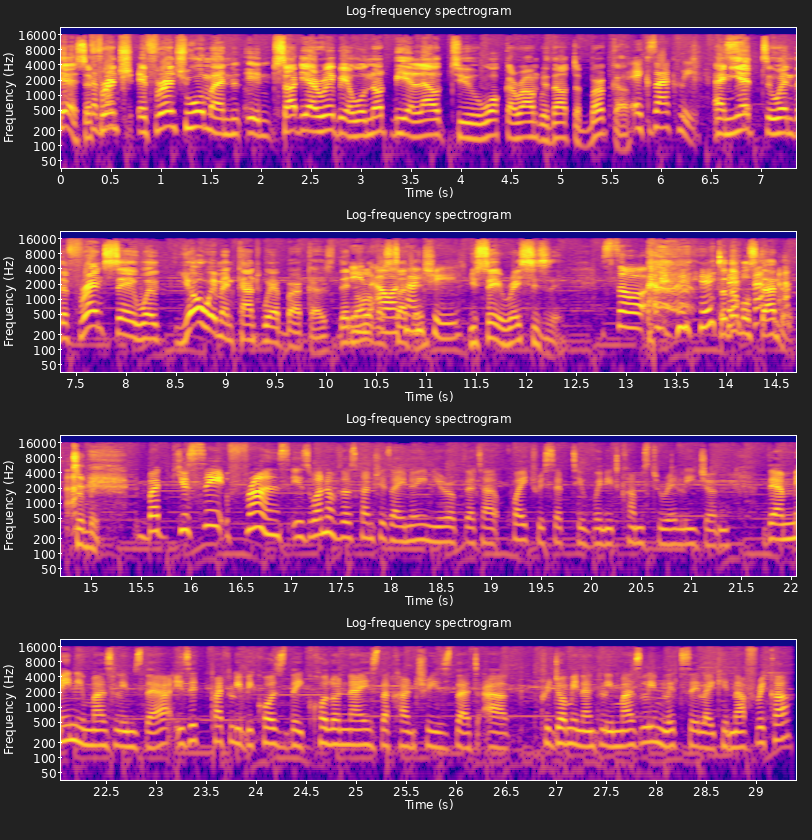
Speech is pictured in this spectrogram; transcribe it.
Yes, a French a French woman in Saudi Arabia will not be allowed to walk around without a burqa. Exactly. And yet, when the French say, "Well, your women can't wear burqas," then In all of a sudden country. you say racism. So, It's a double standard to me. but you see, France is one of those countries I know in Europe that are quite receptive when it comes to religion. There are many Muslims there. Is it partly because they colonize the countries that are predominantly Muslim, let's say like in Africa?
